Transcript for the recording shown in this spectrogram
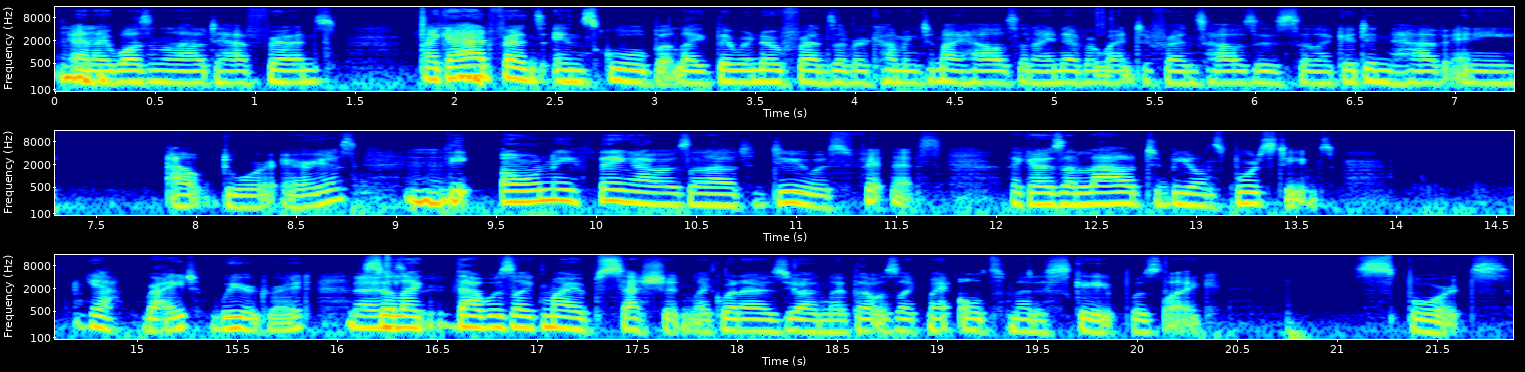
And mm-hmm. i wasn't allowed to have friends. Like i mm-hmm. had friends in school but like there were no friends ever coming to my house and i never went to friends houses so like i didn't have any outdoor areas. The only thing i was allowed to do was fitness. Like i was allowed to be on sports teams yeah. Right? Weird right? That so like that was like my obsession like when i was young like that was like my ultimate escape was like sports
